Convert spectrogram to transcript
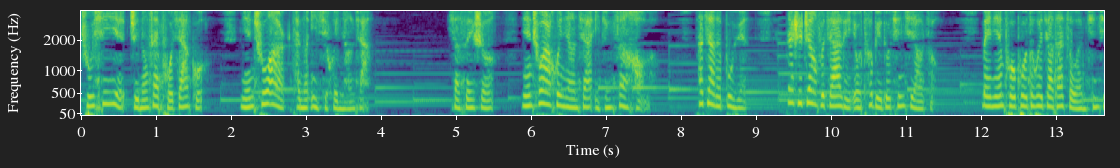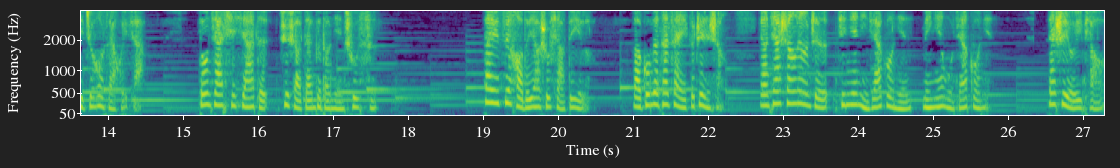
除夕夜只能在婆家过，年初二才能一起回娘家。小 C 说，年初二回娘家已经算好了，她嫁的不远。但是丈夫家里有特别多亲戚要走，每年婆婆都会叫她走完亲戚之后再回家，东家西家的至少耽搁到年初四。待遇最好的要数小弟了，老公跟他在一个镇上，两家商量着今年你家过年，明年我家过年，但是有一条，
